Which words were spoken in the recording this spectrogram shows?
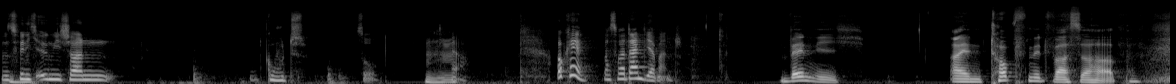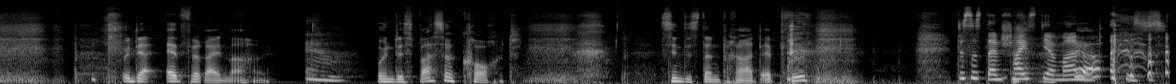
das finde ich mhm. irgendwie schon gut. So. Mhm. Ja. Okay, was war dein Diamant? Wenn ich einen Topf mit Wasser habe und da Äpfel reinmache ja. und das Wasser kocht, sind es dann Bratäpfel? Das ist dein Scheißdiamant. Ja, ist,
